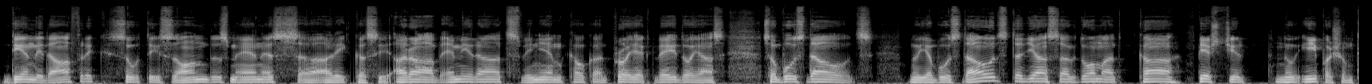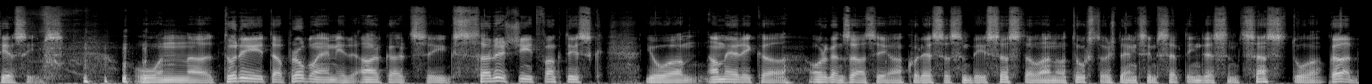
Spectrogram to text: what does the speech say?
Dienvidāfrika sūtīs zondu uz mēnesi, uh, arī kas ir Arābu Emirāts, viņiem kaut kāda projekta veidojās. So būs daudz. Nu, ja būs daudz, tad jāsāk domāt, kā piešķirt nu, īpašumtiesības. Un uh, tur tā problēma ir ārkārtīgi sarežģīta faktiski, jo Amerikā organizācijā, kur es esmu bijis sastāvā no 1976. gada,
